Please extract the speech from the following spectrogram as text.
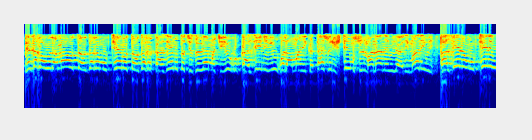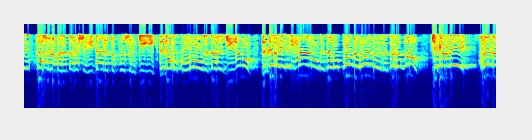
بیا دغه علماوو ته او دغه مفتیانو ته او دغه قاضیانو ته چې زه وایم چې یو خو قاضی نه یو غلامان یې که تاسو رښتیا مسلمانان وئ عالمان یې وئ قاضیان او مفتیان یې وئ تاسو نه به د دغه شهیدانو تپوس هم کېږي د دغو کورونو د دغه جیلونو د دغه یتیمانو د دغو کونډو رونډو د دغه برو چې کوم دی، خویندو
